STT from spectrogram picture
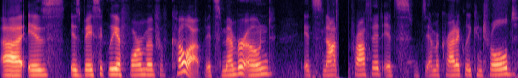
uh, is, is basically a form of co op. It's member owned, it's not for profit, it's democratically controlled.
